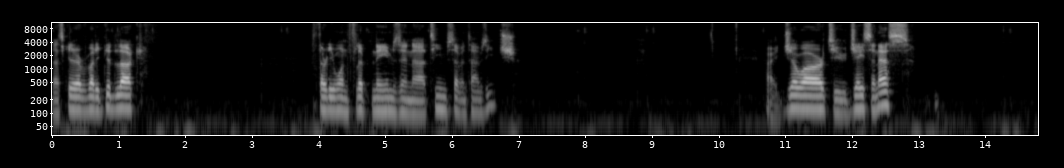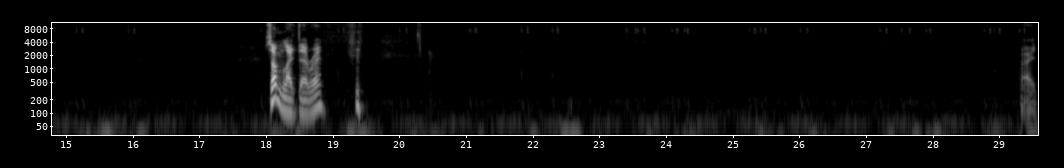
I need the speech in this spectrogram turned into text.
Let's get everybody good luck. 31 flip names and uh, team seven times each. All right, Joe R to Jason S. Something like that, right? All right,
